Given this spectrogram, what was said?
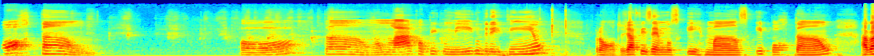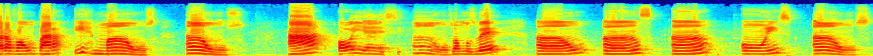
Portão. Portão. Vamos lá, copie comigo direitinho. Pronto, já fizemos irmãs e portão. Agora vamos para irmãos, ãos. A, O e S, ãos. Vamos ver? Ão, ans, an, ons, ãos.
